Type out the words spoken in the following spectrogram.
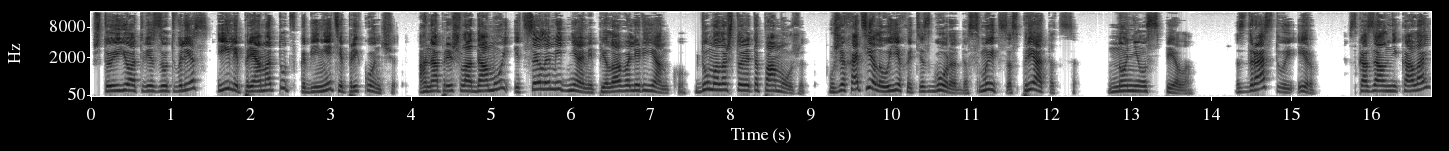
что ее отвезут в лес или прямо тут в кабинете прикончат. Она пришла домой и целыми днями пила валерьянку. Думала, что это поможет. Уже хотела уехать из города, смыться, спрятаться, но не успела. «Здравствуй, Ир», – сказал Николай,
